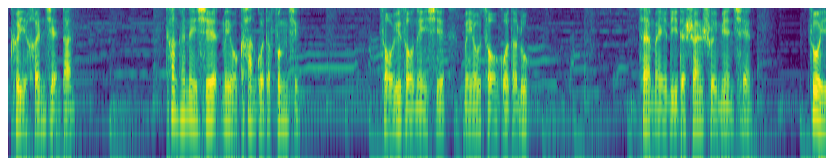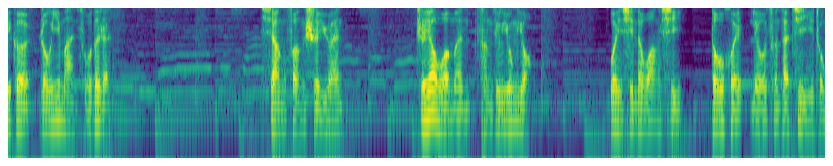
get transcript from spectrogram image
可以很简单，看看那些没有看过的风景，走一走那些没有走过的路，在美丽的山水面前，做一个容易满足的人。相逢是缘，只要我们曾经拥有。温馨的往昔都会留存在记忆中，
